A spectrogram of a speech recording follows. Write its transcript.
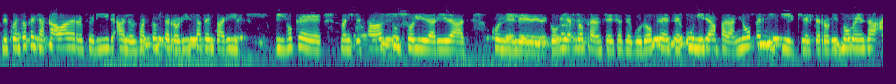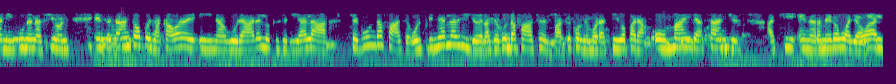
le cuento que se acaba de referir a los actos terroristas en París. Dijo que manifestaba su solidaridad con el, eh, gobierno francés y aseguró que se unirá para no permitir que el terrorismo venza a ninguna nación. Entre tanto, pues acaba de inaugurar lo que sería la segunda fase o el primer ladrillo de la segunda fase del parque conmemorativo para Omaira Sánchez aquí en Armero, Guayabal.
